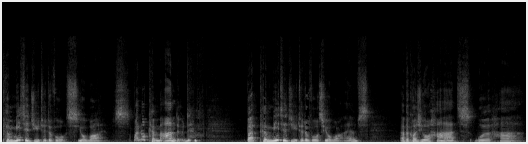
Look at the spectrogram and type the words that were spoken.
permitted you to divorce your wives. Well, not commanded, but permitted you to divorce your wives uh, because your hearts were hard.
